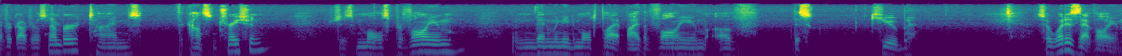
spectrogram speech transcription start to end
Avogadro's number times the concentration, which is moles per volume, and then we need to multiply it by the volume of this cube. So what is that volume?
